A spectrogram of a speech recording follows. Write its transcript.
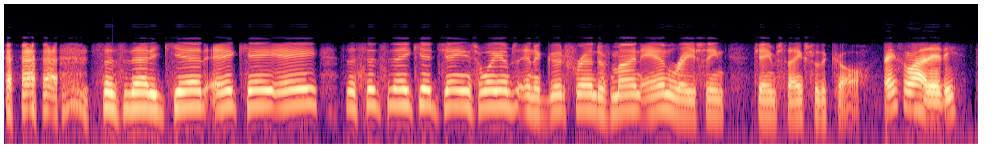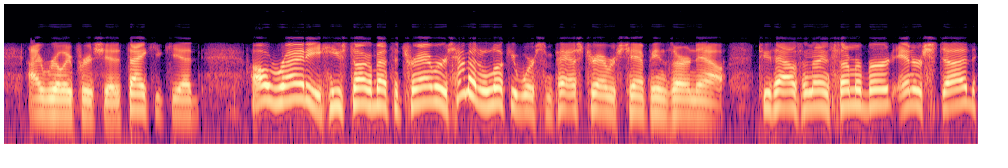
Cincinnati Kid, a.k.a. the Cincinnati Kid, James Williams, and a good friend of mine and racing. James, thanks for the call. Thanks a lot, Eddie. I really appreciate it. Thank you, kid. All righty, he was talking about the Travers. How about a look at where some past Travers champions are now? 2009 Summerbird, Enter Stud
